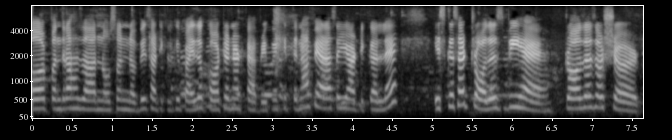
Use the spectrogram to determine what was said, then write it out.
और पंद्रह हज़ार नौ सौ नब्बे इस आर्टिकल की प्राइस है। कॉटन एंड फैब्रिक में कितना प्यारा सा ये आर्टिकल है। इसके साथ ट्राउजर्स भी है ट्राउजर्स और शर्ट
